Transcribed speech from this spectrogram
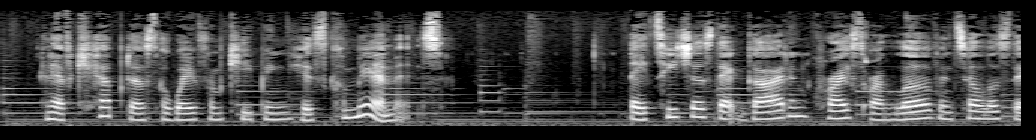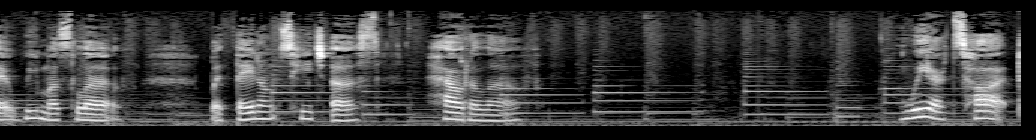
and have kept us away from keeping His commandments. They teach us that God and Christ are love and tell us that we must love, but they don't teach us how to love. We are taught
